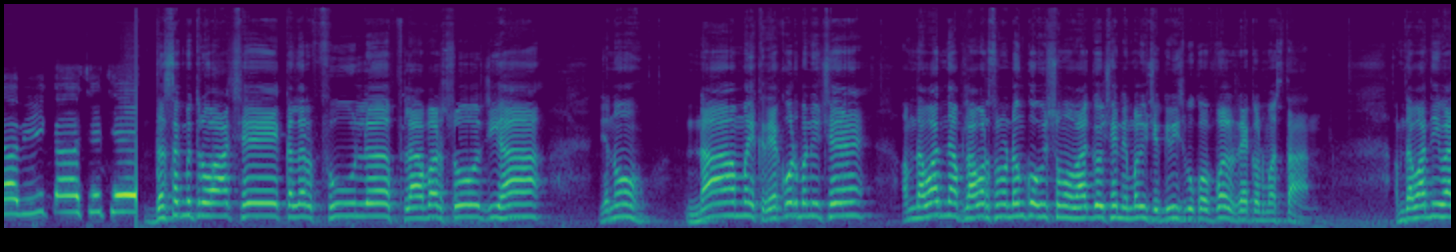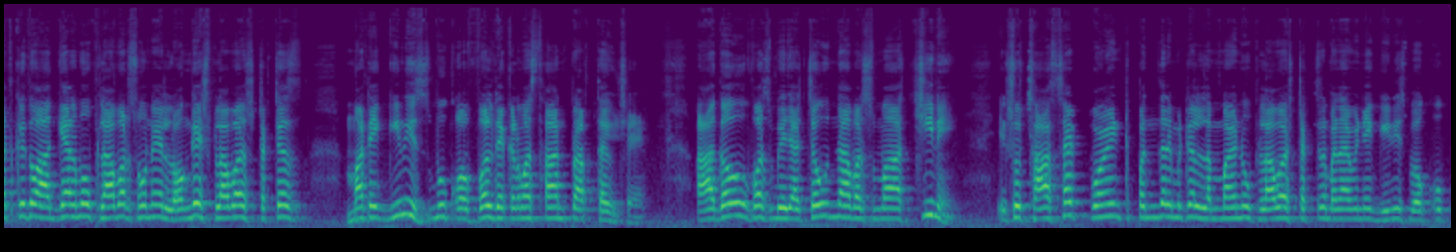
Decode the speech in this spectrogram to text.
આ વિકાસ છે? દર્શક મિત્રો, આ છે કલરફુલ ફ્લાવર શો જી હા, જેનું નામ એક રેકોર્ડ બન્યું છે. અમદાવાદના ફ્લાવર શોનો ડંકો વિશ્વમાં વાગ્યો છે અને મળ્યું છે ગિનિસ બુક ઓફ વર્લ્ડ રેકોર્ડમાં સ્થાન. અમદાવાદની વાત કરીએ તો અગિયારમો ફ્લાવર શોને લોંગેસ્ટ ફ્લાવર સ્ટ્રક્ચર્સ માટે ગિનિસ બુક ઓફ વર્લ્ડ રેકોર્ડમાં સ્થાન પ્રાપ્ત થયું છે. આ અગાઉ વર્ષ બે હજાર ચૌદના વર્ષમાં ચીને એકસો છાસઠ પોઈન્ટ પંદર મીટર લંબાઈનું ફ્લાવર સ્ટ્રક્ચર બનાવીને ગિનિસ બુક ઓફ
